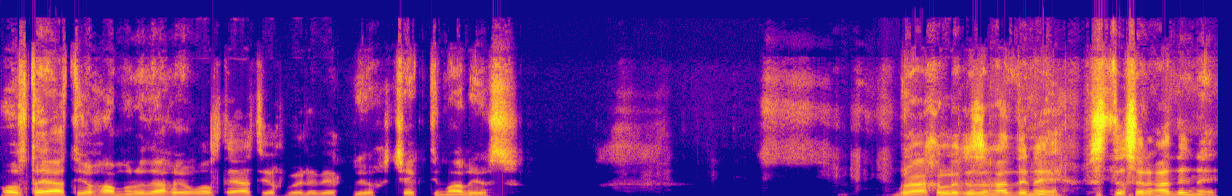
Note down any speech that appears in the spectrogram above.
Oltaya atıyor. Hamuru takıyor. Oltaya atıyor. Böyle bekliyor. Çektim alıyoruz. Bu akıllı kızın adı ne? Fıstık senin adın ne?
